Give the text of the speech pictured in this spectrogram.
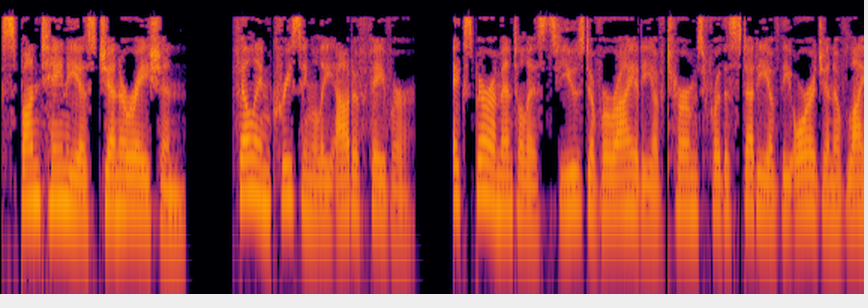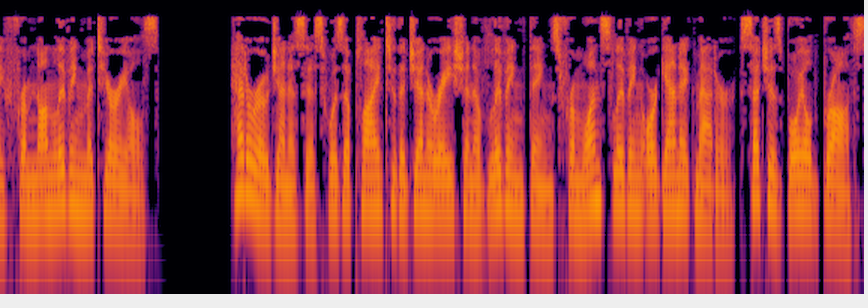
"'spontaneous generation' fell increasingly out of favor. Experimentalists used a variety of terms for the study of the origin of life from non-living materials. Heterogenesis was applied to the generation of living things from once living organic matter such as boiled broths,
